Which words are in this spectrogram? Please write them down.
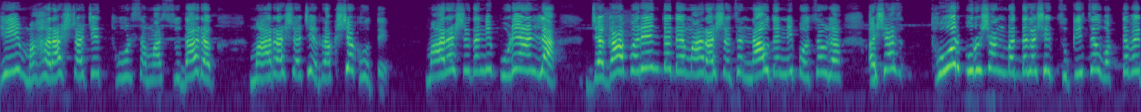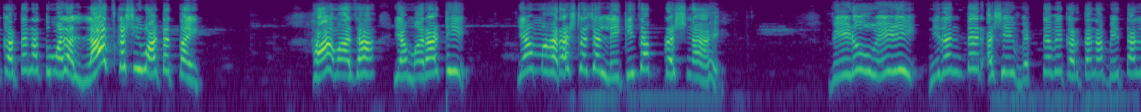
हे महाराष्ट्राचे थोर समाज सुधारक महाराष्ट्राचे रक्षक होते. महाराष्ट्र त्यांनी पुढे आणला. जगापर्यंत त्या महाराष्ट्राचं नाव त्यांनी पोहोचवलं अशा थोर पुरुषांबद्दल असे चुकीचं वक्तव्य करताना तुम्हाला लाज कशी वाटत नाही? हा माझा या मराठी या महाराष्ट्राच्या लेखीचा प्रश्न आहे. वेळोवेळी निरंतर असे वक्तव्य करताना बेताल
